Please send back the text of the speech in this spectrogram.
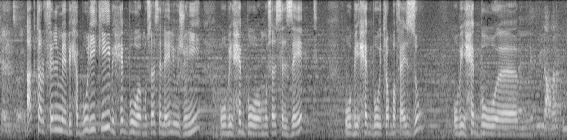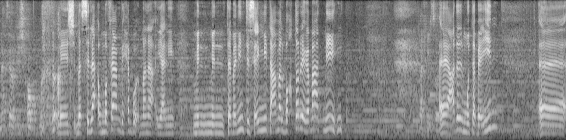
تالت سؤال. أكتر فيلم بيحبوه ليكي بيحبوا مسلسل ليلي وجوني وبيحبوا مسلسل زيت وبيحبوا يتربى في عزه؟ وبيحبوا تقولي الاعمال كلها كده مفيش حب ماشي بس لا هم فعلا بيحبوا. ما أنا يعني من من 80 90 100 عمل بختار يا جماعة اتنين. آخر سؤال. آه عدد المتابعين. آه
